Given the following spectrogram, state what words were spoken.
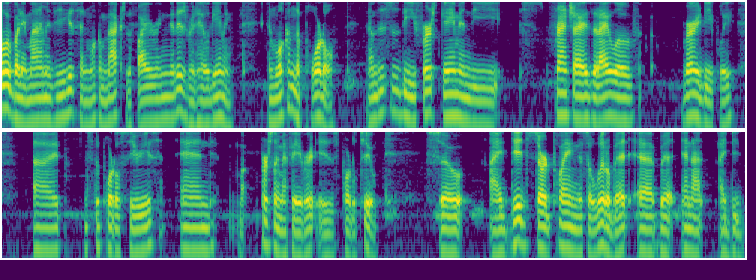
Hello everybody, my name is Aegis and welcome back to the fire ring that is Red Hill Gaming. And welcome to Portal. Now this is the first game in the franchise that I love very deeply. Uh, it's the Portal series, and my, personally my favorite is Portal 2. So I did start playing this a little bit, uh, but and I, I did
